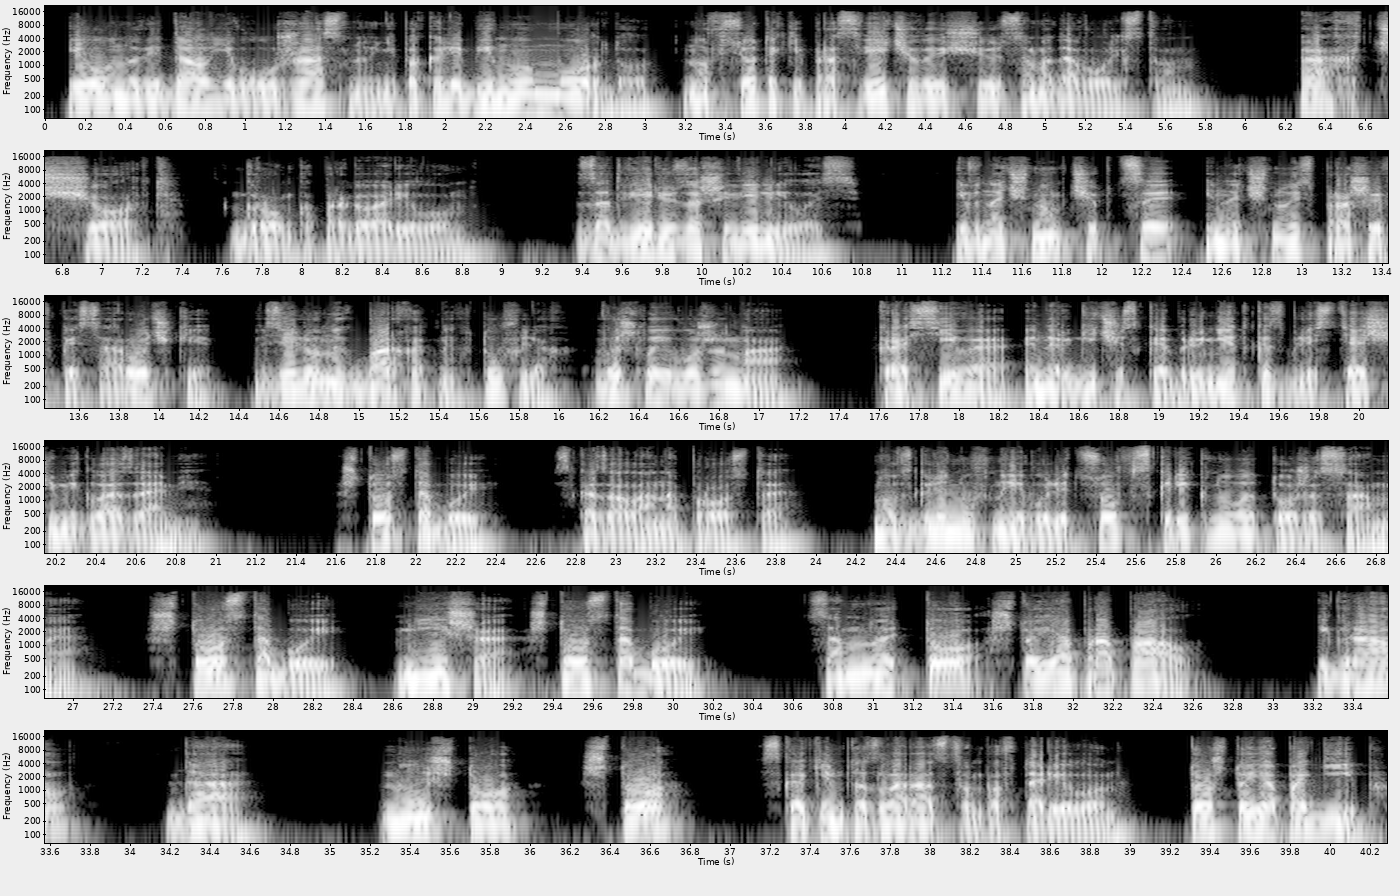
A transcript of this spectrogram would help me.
И он увидал его ужасную, непоколебимую морду, но все-таки просвечивающую самодовольством. «Ах, черт!» – громко проговорил он. За дверью зашевелилась и в ночном чепце и ночной с прошивкой сорочки, в зеленых бархатных туфлях вышла его жена, красивая, энергическая брюнетка с блестящими глазами. «Что с тобой?» – сказала она просто, но, взглянув на его лицо, вскрикнула то же самое. «Что с тобой? Миша, что с тобой?» «Со мной то, что я пропал». «Играл?» «Да». «Ну и что?» «Что?» – с каким-то злорадством повторил он. «То, что я погиб».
